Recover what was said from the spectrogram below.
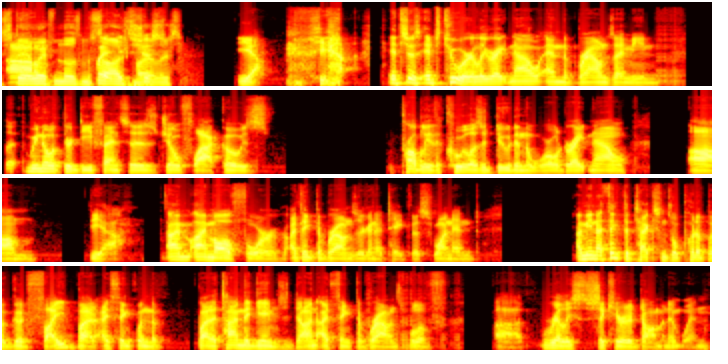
Stay away um, from those massage it's just- parlors. Yeah, yeah. It's just it's too early right now. And the Browns, I mean, uh, we know what their defense is. Joe Flacco is probably the coolest dude in the world right now. Um, yeah, I'm I'm all for. I think the Browns are going to take this one, and I mean, I think the Texans will put up a good fight, but I think when the by the time the game's done, I think the Browns will have uh, really secured a dominant win.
